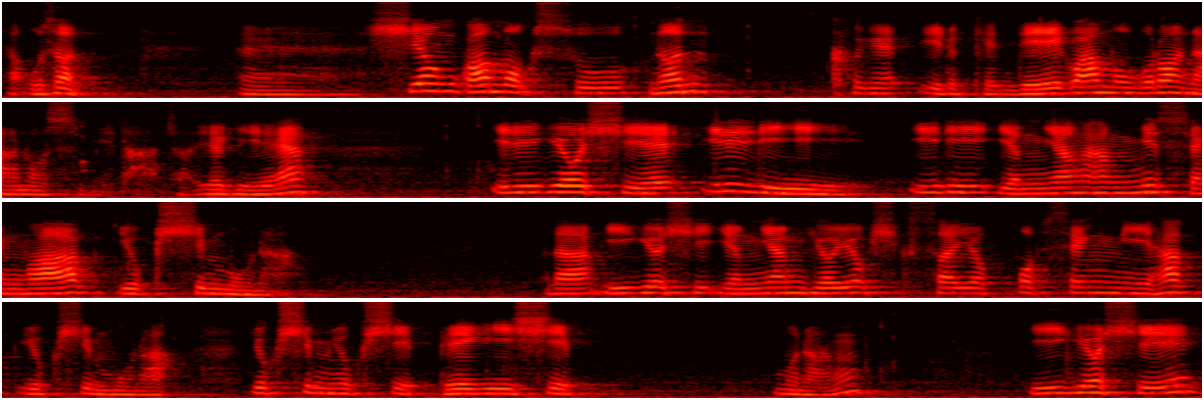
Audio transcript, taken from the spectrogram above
자, 우선 시험 과목 수는 크게 이렇게 네 과목으로 나눴습니다. 자, 여기에 1교시에 1, 2, 1이 영양학 및 생화학 60문항 그 다음 2교시 영양교육 식사요법 생리학 60문항 60, 60, 120 문항 2교시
